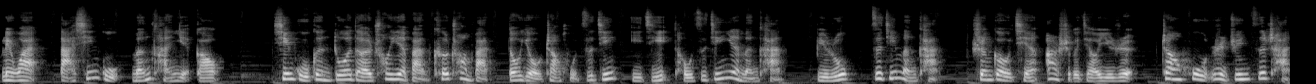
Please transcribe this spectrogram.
另外，打新股门槛也高，新股更多的创业板、科创板都有账户资金以及投资经验门槛。比如资金门槛，申购前二十个交易日，账户日均资产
